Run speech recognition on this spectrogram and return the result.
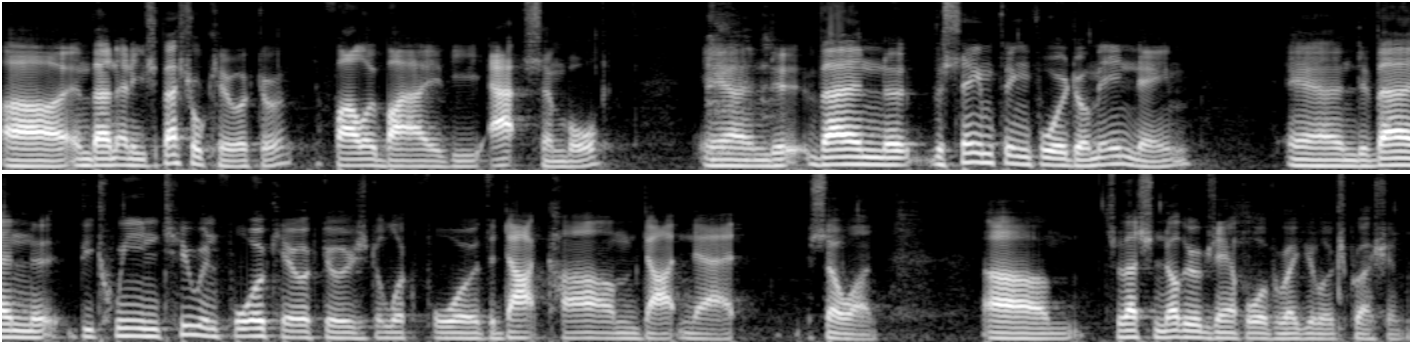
Uh, and then any special character, followed by the at symbol, and then the same thing for a domain name. And then between two and four characters to look for the .com, .net, so on. Um, so that's another example of a regular expression.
